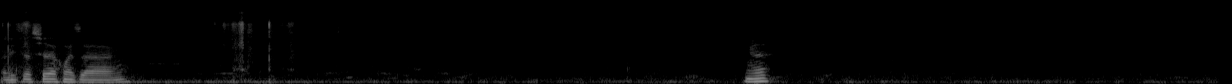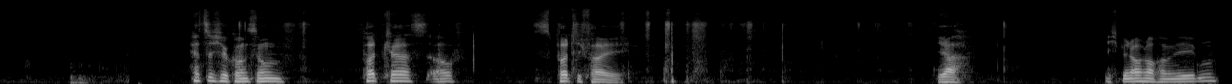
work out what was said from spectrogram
an dieser Stelle auch mal sagen. Ja? Herzlich willkommen zum Podcast auf Spotify. Ja, ich bin auch noch am Leben.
